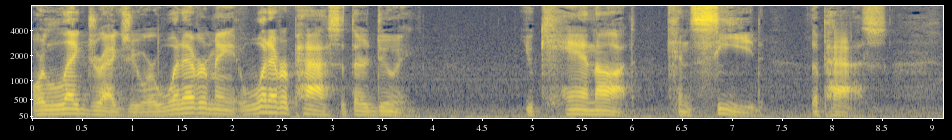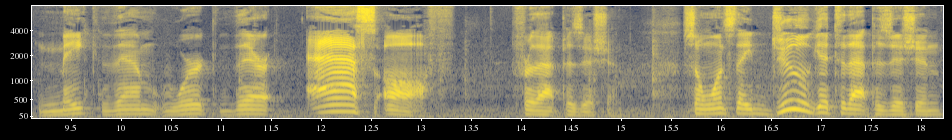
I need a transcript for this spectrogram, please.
or leg drags you or whatever may whatever pass that they're doing, you cannot concede the pass. Make them work their ass off for that position. So once they do get to that position,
